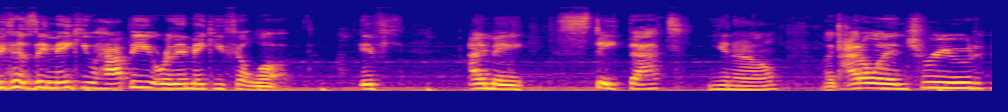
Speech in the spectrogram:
because they make you happy or they make you feel loved. If I may state that, you know, like I don't want to intrude,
